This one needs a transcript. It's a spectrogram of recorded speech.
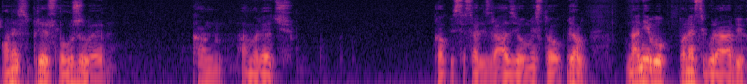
One su prije služile, kao, ajmo reći, kako bi se sad izrazio, umjesto, jel, na njivu ponesi gurabiju.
